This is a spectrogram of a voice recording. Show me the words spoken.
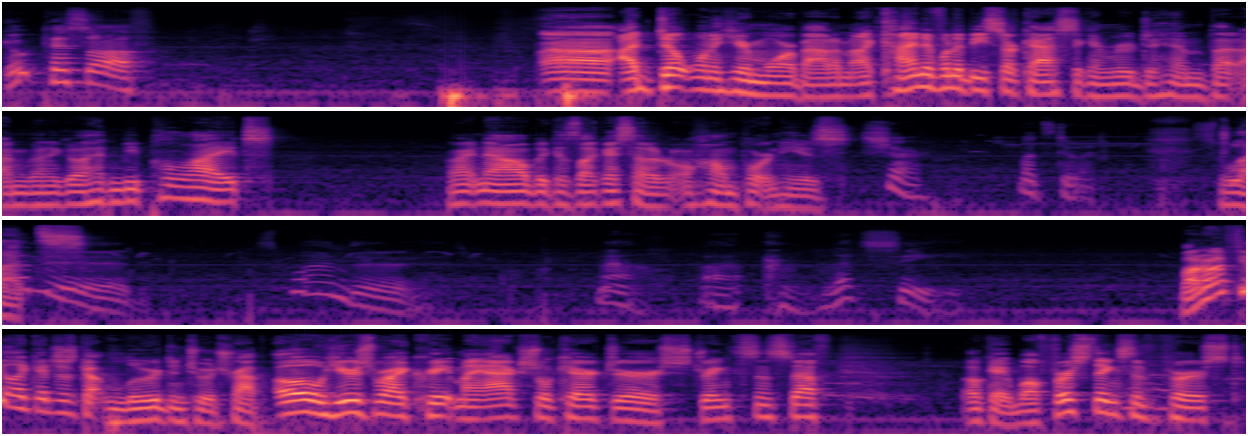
Go piss off. Uh, I don't want to hear more about him. I kind of want to be sarcastic and rude to him, but I'm going to go ahead and be polite right now because, like I said, I don't know how important he is. Sure. Let's do it. Let's. Splendid. Splendid. Now, uh, let's see. Why do I feel like I just got lured into a trap? Oh, here's where I create my actual character strengths and stuff. Okay, well, first things first,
